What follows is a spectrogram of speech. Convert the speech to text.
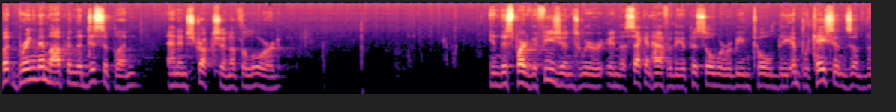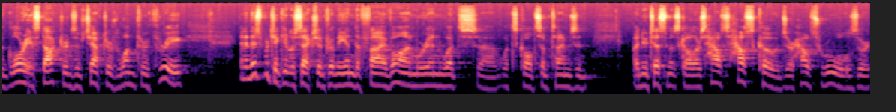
but bring them up in the discipline and instruction of the Lord in this part of Ephesians, we're in the second half of the epistle where we're being told the implications of the glorious doctrines of chapters 1 through 3. And in this particular section, from the end of 5 on, we're in what's, uh, what's called sometimes in, by New Testament scholars house, house codes or house rules, or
